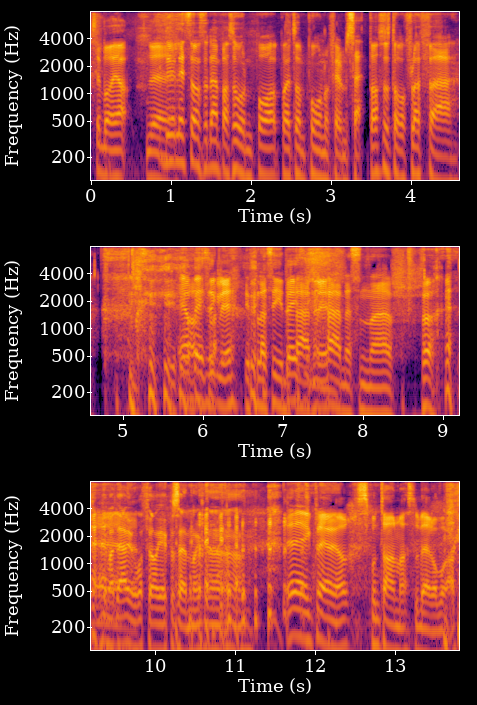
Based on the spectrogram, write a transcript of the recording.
Så jeg bare, ja Du er litt sånn som den personen på, på et sånn pornofilmsett da, som står og fluffer Ja, basically. I flaside pen penisen eh, før. Det var det jeg gjorde før jeg gikk på scenen. Det er det jeg pleier å gjøre. Spontanmasturbere overalt.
